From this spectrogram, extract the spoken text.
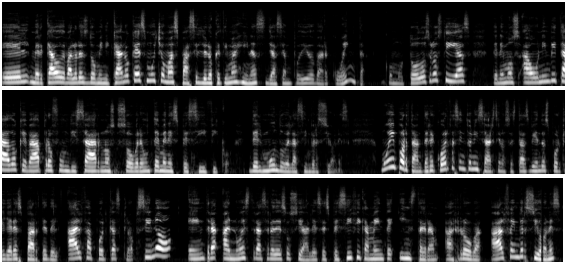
el mercado de valores dominicano, que es mucho más fácil de lo que te imaginas, ya se han podido dar cuenta. Como todos los días, tenemos a un invitado que va a profundizarnos sobre un tema en específico del mundo de las inversiones. Muy importante, recuerda sintonizar si nos estás viendo es porque ya eres parte del Alpha Podcast Club. Si no, entra a nuestras redes sociales, específicamente Instagram, arroba Alfa Inversiones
